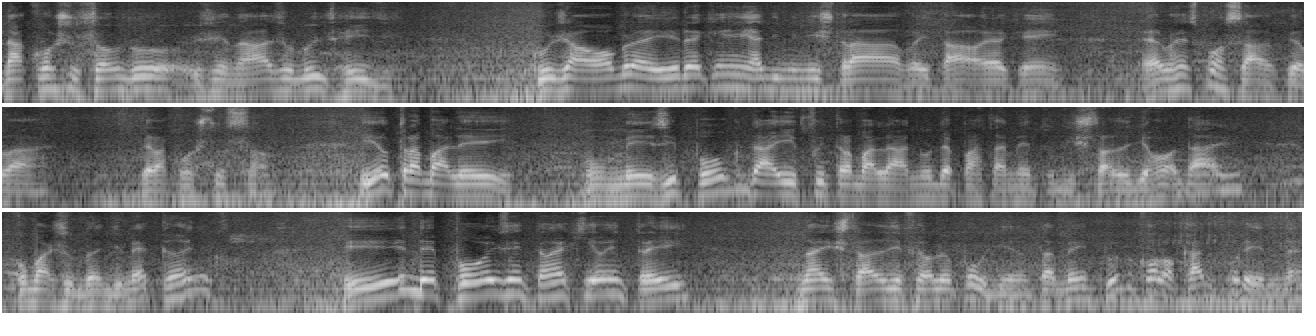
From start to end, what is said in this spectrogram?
na construção do ginásio Luiz Ride, cuja obra ele é quem administrava e tal, é quem era o responsável pela, pela construção. E eu trabalhei um mês e pouco, daí fui trabalhar no departamento de estrada de rodagem, como ajudante de mecânico, e depois então é que eu entrei na estrada de Ferro Leopoldino, também tudo colocado por ele, né?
